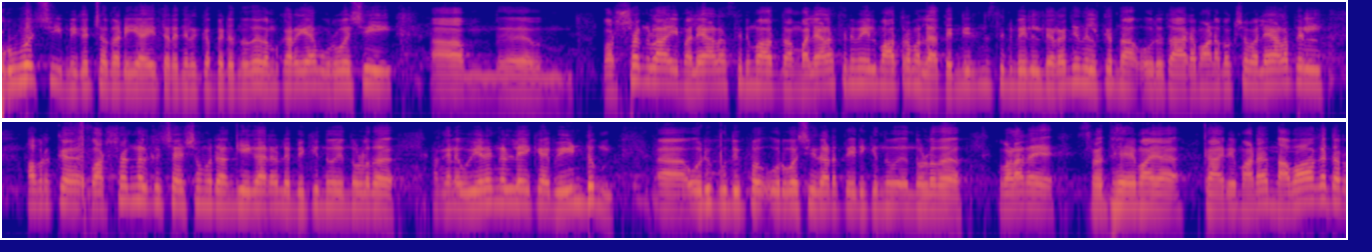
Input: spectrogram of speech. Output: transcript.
ഉർവശി മികച്ച നടിയായി തിരഞ്ഞെടുക്കപ്പെടുന്നത്. നമുക്കറിയാം ഉർവശി വർഷങ്ങളായി മലയാള സിനിമ മലയാള സിനിമയിൽ മാത്രമല്ല തെന്നിന്ത്യൻ സിനിമയിൽ നിറഞ്ഞു നിൽക്കുന്ന ഒരു താരമാണ്. പക്ഷെ മലയാളത്തിൽ അവർക്ക് വർഷങ്ങൾക്ക് ശേഷം ഒരു അംഗീകാരം ലഭിക്കുന്നു എന്നുള്ളത് അങ്ങനെ ഉയരങ്ങളിലേക്ക് വീണ്ടും ഒരു കുതിപ്പ് ഉർവശി നടത്തിയിരിക്കുന്നു എന്നുള്ളത് വളരെ ശ്രദ്ധേയമായ കാര്യമാണ്. നവാഗതർ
